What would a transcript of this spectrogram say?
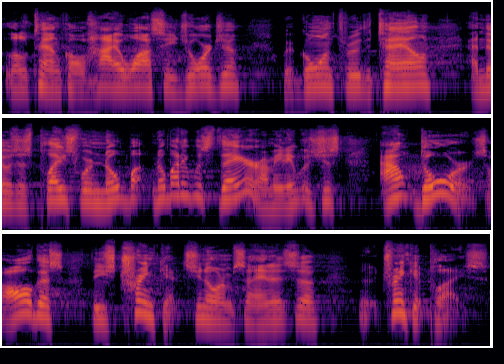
little town called Hiawassee, Georgia. We were going through the town, and there was this place where nobody, nobody was there. I mean, it was just outdoors, all this, these trinkets, you know what I'm saying? It's a trinket place.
